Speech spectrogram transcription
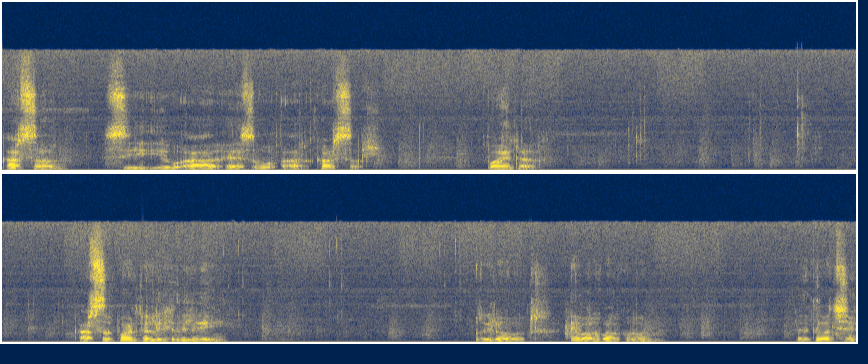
cursor C U R S O R cursor pointer cursor pointer লিখে দিলেই রিলোড এবার হোভার করুন। দেখতে পাচ্ছেন,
